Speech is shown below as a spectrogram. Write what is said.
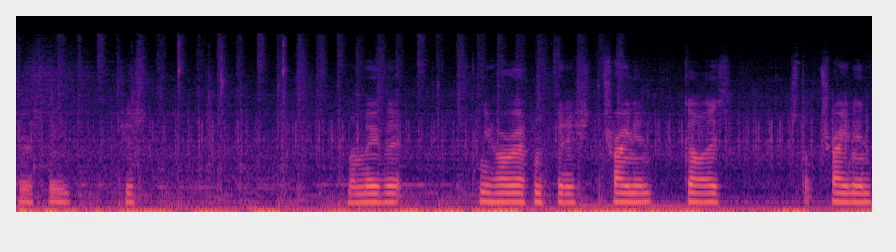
Seriously? Just... Can I move it? Can you hurry up and finish training, guys? Stop training.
